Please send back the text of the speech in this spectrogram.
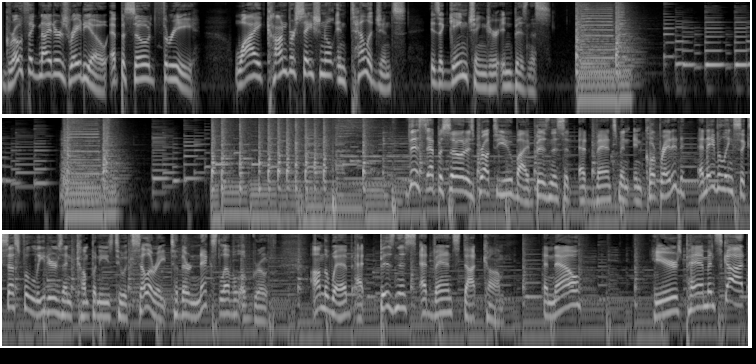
Growth Igniters Radio, Episode 3 Why Conversational Intelligence is a Game Changer in Business. This episode is brought to you by Business Advancement Incorporated, enabling successful leaders and companies to accelerate to their next level of growth. On the web at businessadvance.com. And now, here's Pam and Scott.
